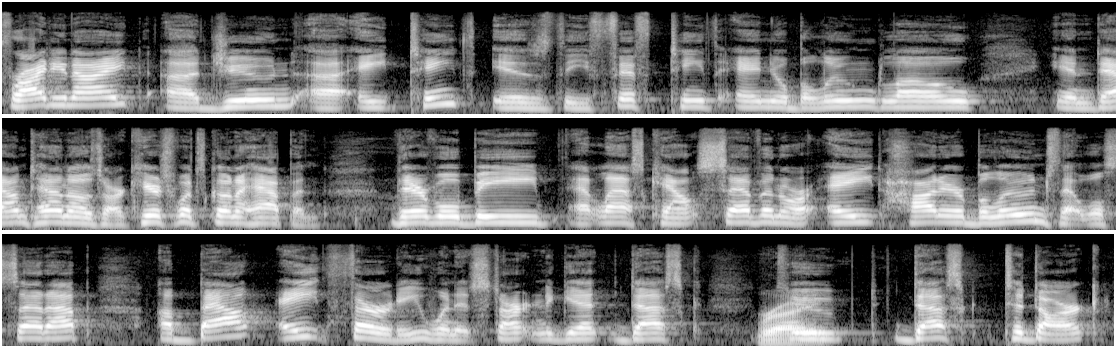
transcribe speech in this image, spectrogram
Friday night, uh, June uh, 18th, is the 15th annual Balloon Glow in downtown Ozark. Here's what's going to happen there will be, at last count, seven or eight hot air balloons that will set up about 8:30 when it's starting to get dusk to dusk to dark,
